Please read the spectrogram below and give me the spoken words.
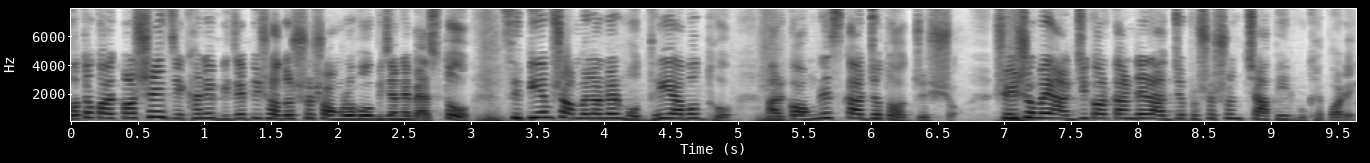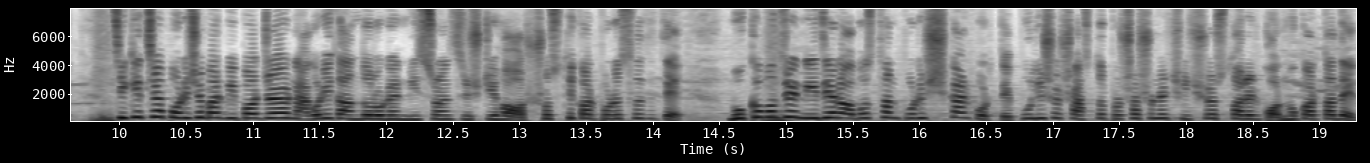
গত কয়েক মাসে যেখানে বিজেপি সদস্য সংগ্রহ অভিযানে ব্যস্ত, সিপিএম সম্মেলনের মধ্যেই আবদ্ধ আর কংগ্রেস কার্যত অদৃশ্য। সেই সময় আর্যিকর কাণ্ডে রাজ্য প্রশাসন চাপের মুখে পড়ে। চিকিৎসা, পরিষেবার বিপর্যয় নাগরিক আন্দোলনের মিশ্রণে সৃষ্টি হওয়া অস্বস্তিকর পরিস্থিতিতে মুখ্যমন্ত্রী নিজের অবস্থান পরিষ্কার করতে পুলিশ ও স্বাস্থ্য প্রশাসনের শীর্ষস্তরের কর্মকর্তাদের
